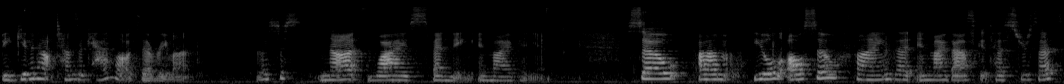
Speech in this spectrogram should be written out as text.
be giving out tons of catalogs every month. That's just not wise spending in my opinion. So um, you'll also find that in my basket tester sets,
